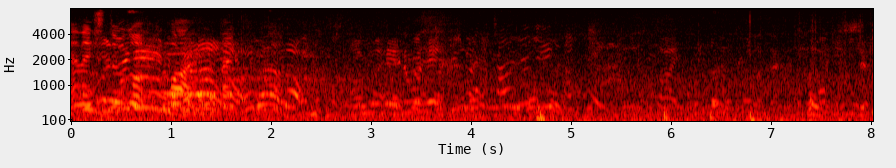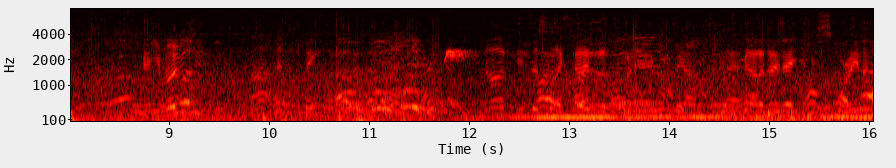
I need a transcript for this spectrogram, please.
And they still got fined. Like, bro. Can you move it? No, if you just like turned it, you wouldn't be able to, be able to do that. You'd be screaming.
